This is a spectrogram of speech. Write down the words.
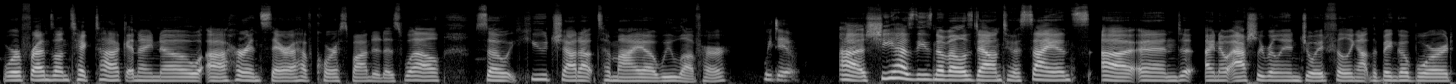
We're friends on TikTok, and I know uh, her and Sarah have corresponded as well. So, huge shout out to Maya. We love her. We do. Uh, she has these novellas down to a science, uh, and I know Ashley really enjoyed filling out the bingo board,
